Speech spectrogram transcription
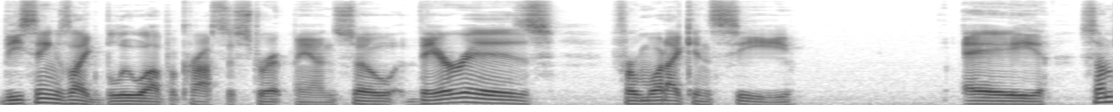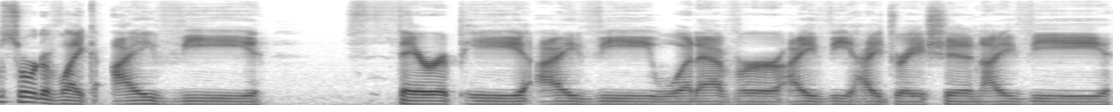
These things like blew up across the strip, man. So there is, from what I can see, a some sort of like IV therapy, IV whatever, IV hydration, IV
